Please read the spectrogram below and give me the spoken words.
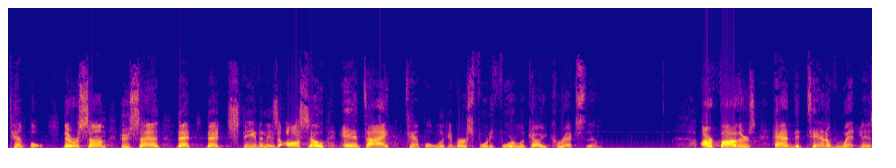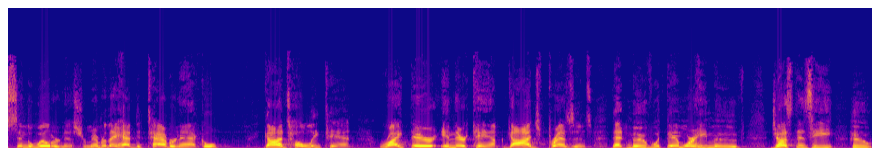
temple. There were some who said that, that Stephen is also anti temple. Look at verse 44. Look how he corrects them. Our fathers had the tent of witness in the wilderness. Remember, they had the tabernacle, God's holy tent, right there in their camp, God's presence that moved with them where He moved just as he who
